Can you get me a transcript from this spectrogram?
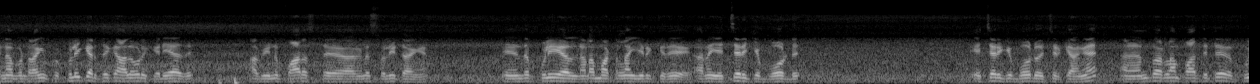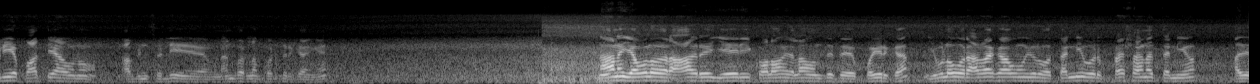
என்ன பண்ணுறாங்க இப்போ குளிக்கிறதுக்கு அளவோடு கிடையாது அப்படின்னு ஃபாரஸ்ட் அவங்களே சொல்லிட்டாங்க. இந்த புலிகள் நடமாட்டம்லாம் இருக்குது. ஆனால் எச்சரிக்கை போர்டு. எச்சரிக்கை போர்டு வச்சுருக்காங்க. நண்பர்லாம் பார்த்துட்டு புலியை பார்த்தே ஆகணும் அப்படின்னு சொல்லி நண்பர்லாம் படுத்திருக்காங்க. நானும் எவ்வளோ ஒரு ஆறு ஏரி குளம் இதெல்லாம் வந்துட்டு போயிருக்கேன். இவ்வளோ ஒரு அழகாகவும் இவ்வளோ தண்ணி ஒரு ஃப்ரெஷ்ஷான தண்ணியும் அது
